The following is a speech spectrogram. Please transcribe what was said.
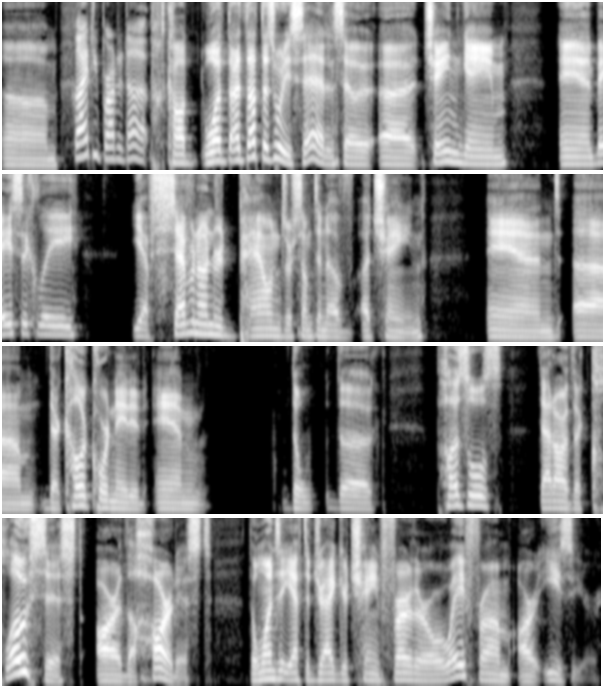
um, Glad you brought it up. it's called well i thought that's what he said and so uh chain game and basically you have 700 pounds or something of a chain and um they're color coordinated and the the puzzles that are the closest are the hardest the ones that you have to drag your chain further away from are easier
